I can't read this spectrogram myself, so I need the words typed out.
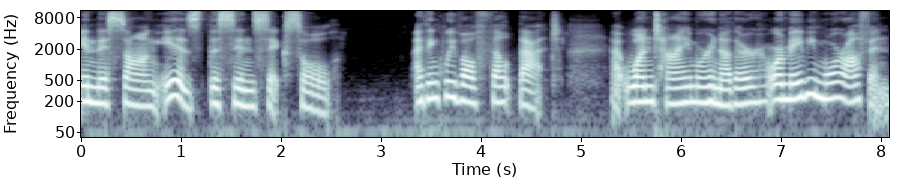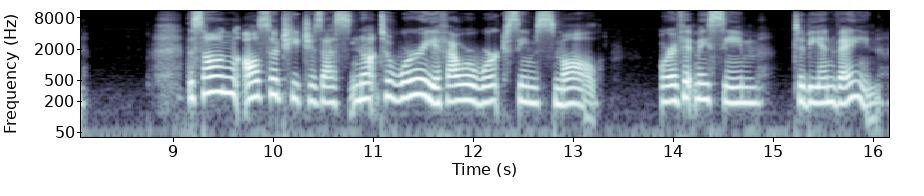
in this song is the sin sick soul. I think we've all felt that at one time or another, or maybe more often. The song also teaches us not to worry if our work seems small, or if it may seem to be in vain.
